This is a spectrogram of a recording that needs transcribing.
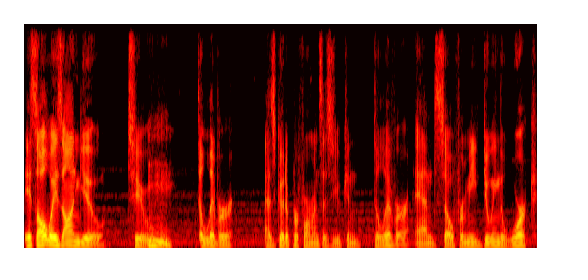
it's always on you to Mhm. deliver as good a performance as you can deliver. And so for me, doing the work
